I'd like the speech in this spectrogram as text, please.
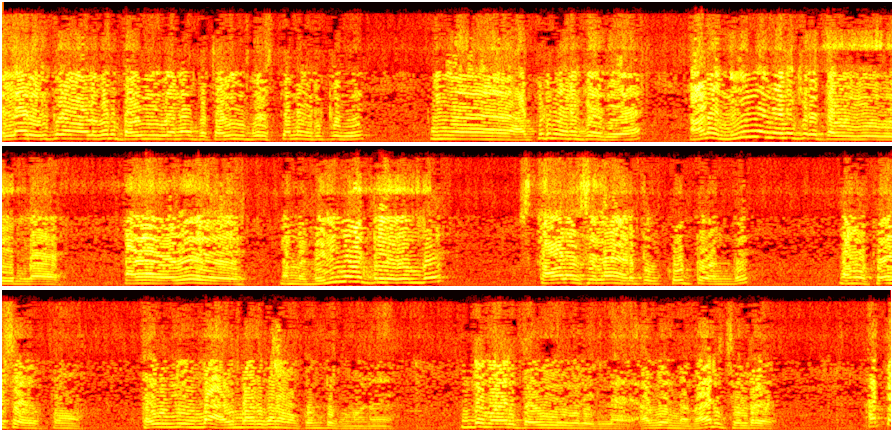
எல்லாரும் இருக்கிறவங்களுக்கும் தௌஹீது தானே இப்ப தௌஹீது பேசு தானே இருக்குது. நீங்க அப்படி நினைக்காதீங்க. ஆனா நீங்க நினைக்கிற தௌஹீது இல்ல. அதாவது நம்ம வெளிநாட்டிலிருந்து ஸ்காலர்ஸ் எல்லாம் எடுத்து கூட்டு வந்து நம்ம பேச வைப்போம். தௌகியம்னா அது மாதிரி தான் நம்ம கொண்டு போகணும். இந்த மாதிரி தௌஹீதுகள் இல்லை அப்படின்ற மாதிரி சொல்றாரு. அப்ப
